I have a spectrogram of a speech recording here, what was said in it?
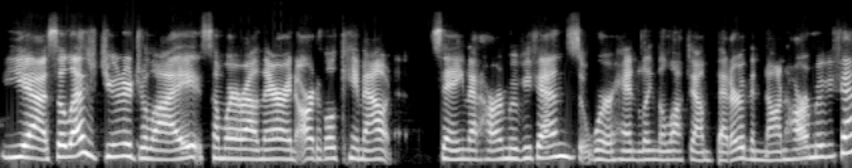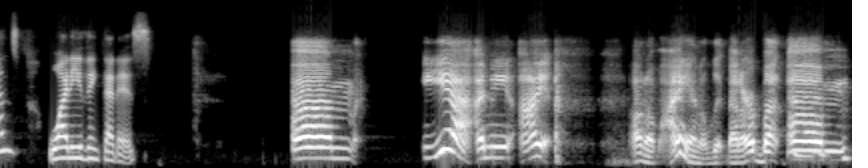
Yeah. So last June or July, somewhere around there, an article came out saying that horror movie fans were handling the lockdown better than non-horror movie fans. Why do you think that is? Um, yeah, I mean, I I don't know if I handled it better, but um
